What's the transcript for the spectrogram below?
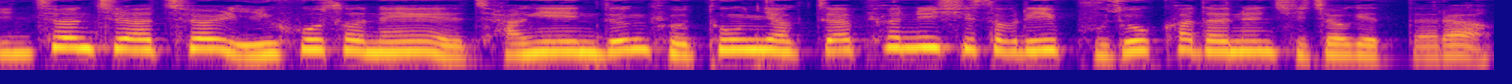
인천 지하철 2호선에 장애인 등 교통약자 편의시설이 부족하다는 지적에 따라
